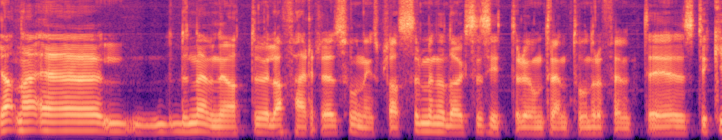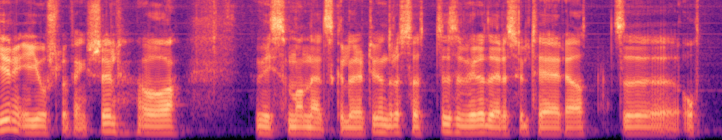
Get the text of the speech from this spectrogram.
Ja, nei, eh, Du nevner jo at du vil ha færre soningsplasser, men i dag så sitter det omtrent 250 stykker i Oslo fengsel. og Hvis man nedskalerer til 170, så vil det resultere at 80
